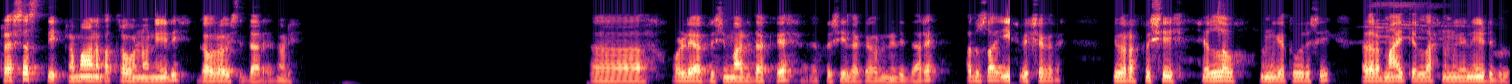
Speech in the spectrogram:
ಪ್ರಶಸ್ತಿ ಪ್ರಮಾಣ ಪತ್ರವನ್ನು ನೀಡಿ ಗೌರವಿಸಿದ್ದಾರೆ ನೋಡಿ. ಆ, ಒಳ್ಳೆಯ ಕೃಷಿ ಮಾಡಿದ್ದಕ್ಕೆ ಕೃಷಿ ಇಲಾಖೆಯವರು ನೀಡಿದ್ದಾರೆ. ಅದು ಸಹ ಈ ವೀಕ್ಷಕರೇ ಇವರ ಕೃಷಿ ಎಲ್ಲವೂ ನಮಗೆ ತೋರಿಸಿ ಅದರ ಮಾಹಿತಿ ಎಲ್ಲ ನಮಗೆ ನೀಡಿದರು.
